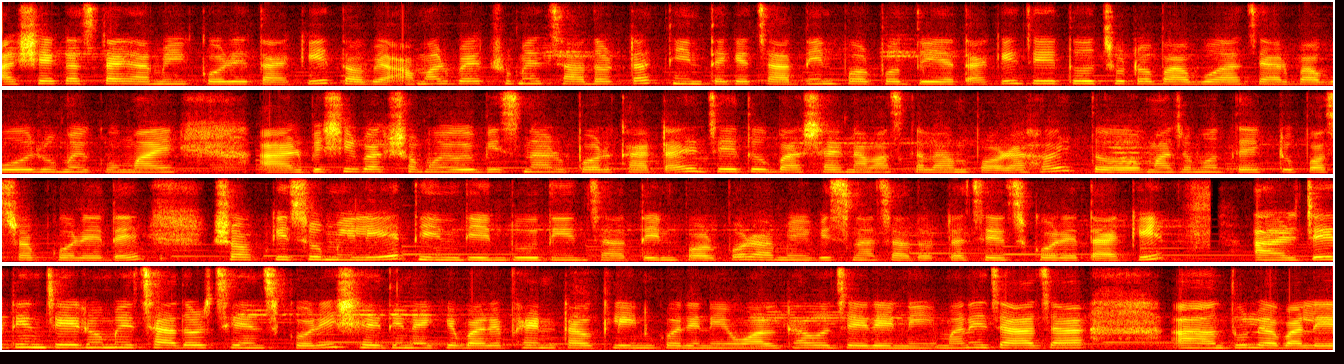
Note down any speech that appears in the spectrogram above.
আর সে কাজটাই আমি করে থাকি, তবে আমার বেডরুমের চাদরটা তিন থেকে চার দিন পর পর ধুয়ে থাকি। যেহেতু ছোট বাবু আছে আর বাবু ওই রুমে ঘুমায়, আর বেশিরভাগ সময় ওই বিছনার উপর কাটায় যেহেতু বাসায় নামাজ কালাম পড়া হয়, তো মাঝে মধ্যে একটু প্রস্রাব করে দেয়। সব কিছু মিলিয়ে তিন দিন দুই দিন চার দিন পর পর আমি বিছনা চাদরটা চেঞ্জ করে থাকি। আর যেদিন যে রুমে চাদর চেঞ্জ করি, সেদিন একেবারে ফ্যানটাও ক্লিন করে নিই ওয়ালটাও জেরে নিই। মানে যা যা ধুলাবালি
